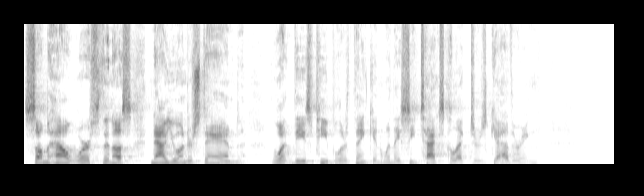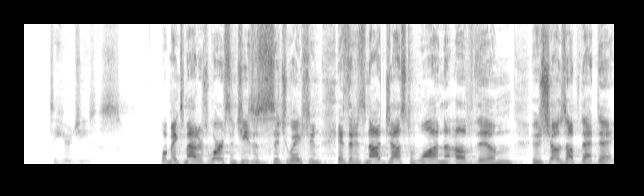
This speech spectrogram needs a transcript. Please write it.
somehow worse than us. Now you understand what these people are thinking when they see tax collectors gathering to hear Jesus. What makes matters worse in Jesus' situation is that it's not just one of them who shows up that day.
